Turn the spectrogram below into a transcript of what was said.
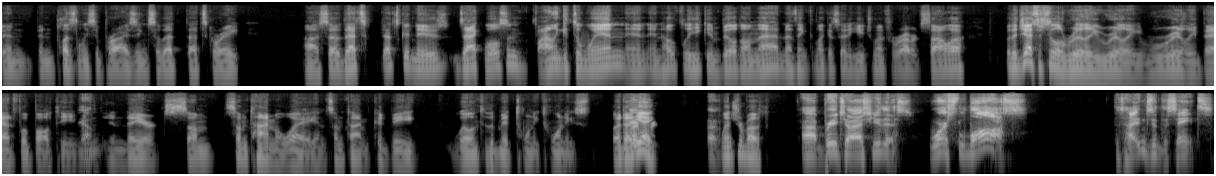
been been pleasantly surprising, so that that's great. Uh, so that's that's good news. Zach Wilson finally gets a win, and and hopefully he can build on that. And I think, like I said, a huge win for Robert Saleh. But the Jets are still a really, really, really bad football team, Yeah. and, and they are some some time away, and sometime could be well into the mid 2020s. But uh, Right, yeah, right. Oh. wins for both. Uh, Breech, I'll ask you this: worst loss, the Titans or the Saints?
